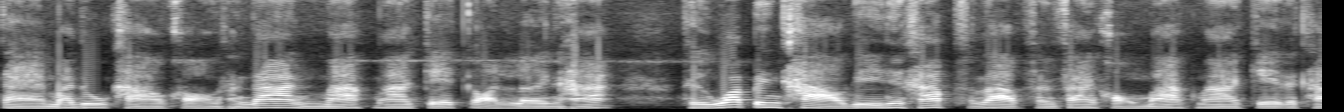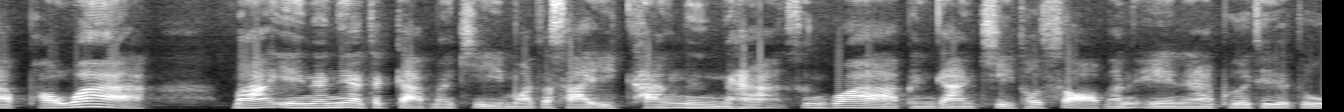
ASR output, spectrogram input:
แต่มาดูข่าวของทางด้านมาร์คมาเกตก่อนเลยนะฮะ ถือว่าเป็นข่าวดีนะครับสำหรับแฟนๆของมาร์คมาเกตนะครับ เพราะว่า มาร์กเองนั้นเนี่ยจะกลับมาขี่มอเตอร์ไซค์อีกครั้งหนึ่งนะฮะซึ่งว่าเป็นการขี่ทดสอบนั่นเองนะเพื่อที่จะดู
